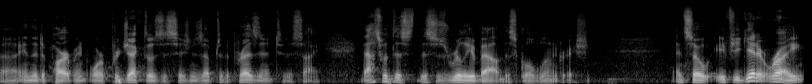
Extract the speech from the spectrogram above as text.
uh, in the department or project those decisions up to the president to decide. That's what this, this is really about, this global integration. And so if you get it right,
